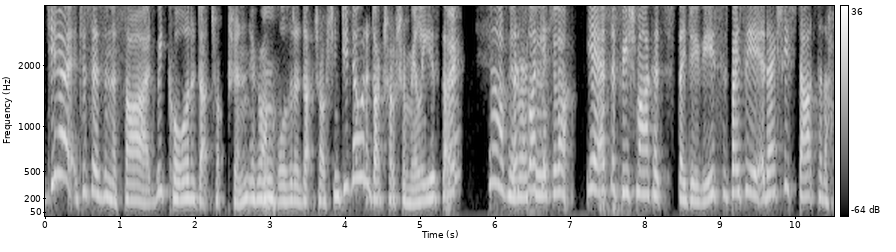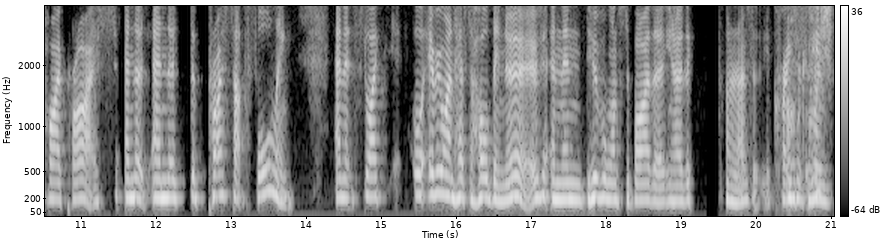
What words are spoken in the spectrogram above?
do you know? Just as an aside, we call it a Dutch auction. Everyone Mm. calls it a Dutch auction. Do you know what a Dutch auction really is, though? No, I've never That's actually like looked it up. Yeah, at the fish markets they do this. Is basically it actually starts at a high price, and the and the the price starts falling, and it's like well, everyone has to hold their nerve, and then whoever wants to buy the you know the I don't know is it a crate Oh, of going, fish?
